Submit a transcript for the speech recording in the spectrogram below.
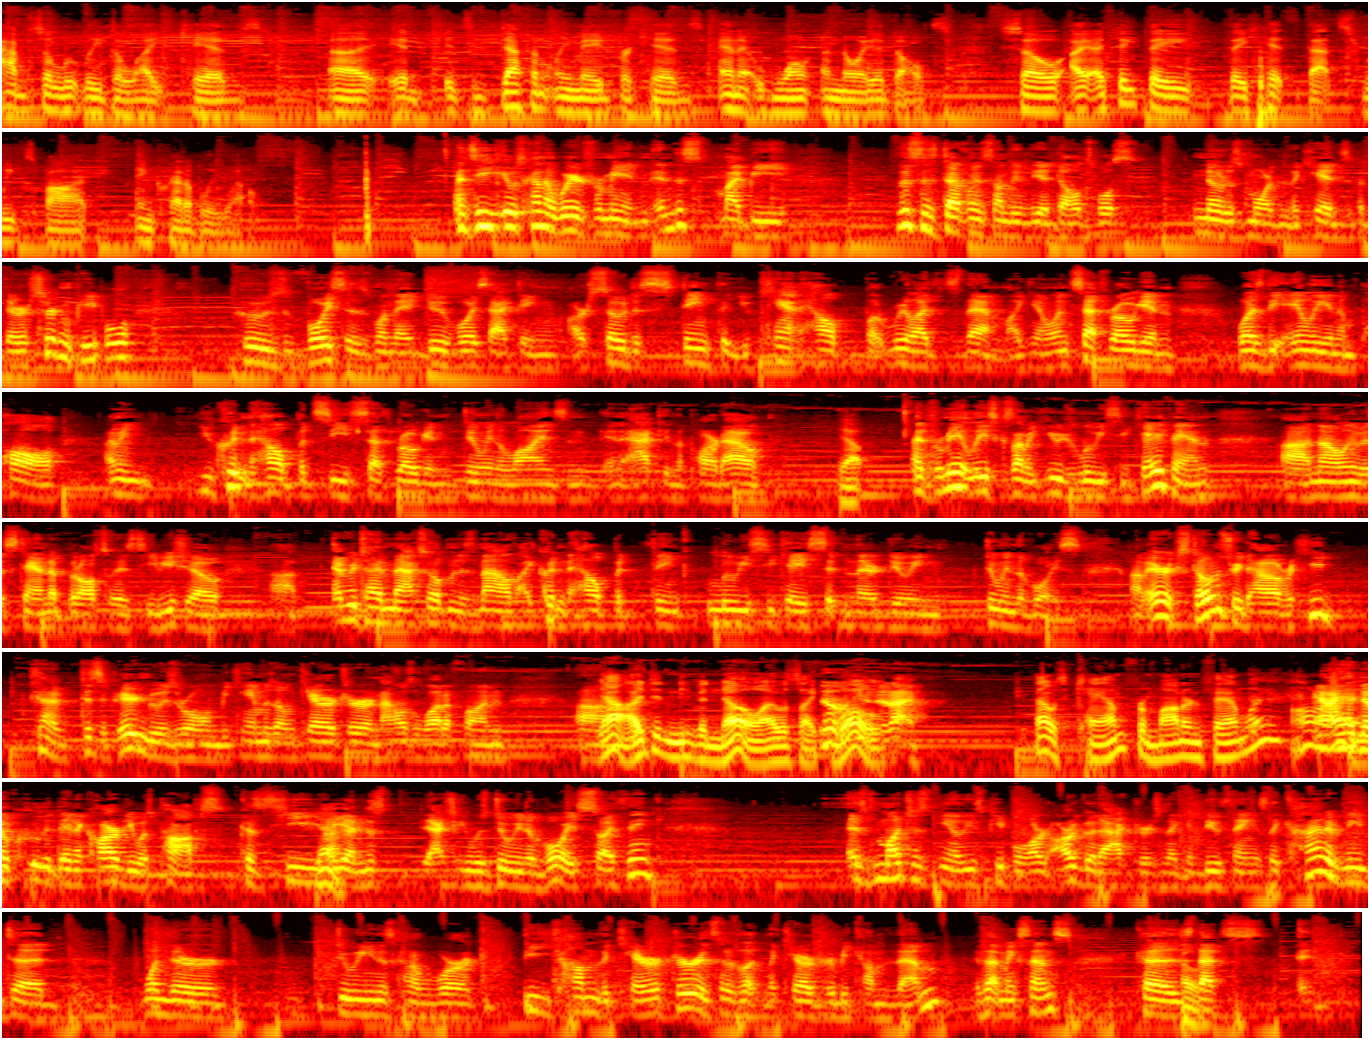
absolutely delight kids uh, it, it's definitely made for kids and it won't annoy adults so I, I think they they hit that sweet spot incredibly well And see, it was kind of weird for me, and, and this might be, this is definitely something the adults will notice more than the kids. But there are certain people whose voices, when they do voice acting, are so distinct that you can't help but realize it's them. Like you know, when Seth Rogen was the alien in Paul, I mean, you couldn't help but see Seth Rogen doing the lines and, and acting the part out. yep and for me at least, because I'm a huge Louis C.K. fan, uh, not only of his stand-up but also his TV show. Uh, every time Max opened his mouth, I couldn't help but think Louis C.K. sitting there doing doing the voice. Um, Eric Stonestreet, however, he kind of disappeared into his role and became his own character, and that was a lot of fun. Um, yeah I didn't even know I was like no, whoa neither did I. that was Cam from Modern Family All And I had no clue that Dana Carvey was Pops because he Yeah. again just actually was doing a voice. So I think as much as you know these people are, are good actors and they can do things, they kind of need to when they're doing this kind of work become the character instead of letting the character become them. If that makes sense, because Totally. that's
